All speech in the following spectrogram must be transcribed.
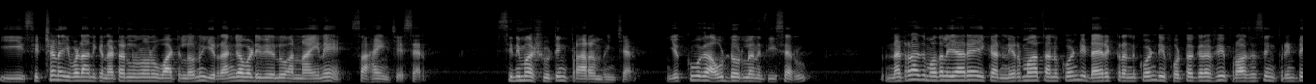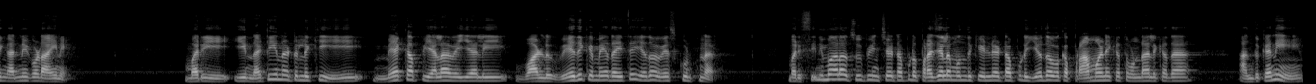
ఈ శిక్షణ ఇవ్వడానికి నటనలోను వాటిలోనూ ఈ రంగవడివేలు అన్న ఆయనే సహాయం చేశారు. సినిమా షూటింగ్ ప్రారంభించారు. ఎక్కువగా అవుట్డోర్లోనే తీశారు. నటరాజు మొదలయ్యారే ఇక నిర్మాత అనుకోండి డైరెక్టర్ అనుకోండి ఫోటోగ్రఫీ ప్రాసెసింగ్ ప్రింటింగ్ అన్నీ కూడా ఆయనే. మరి ఈ నటీనటులకి మేకప్ ఎలా వేయాలి? వాళ్ళు వేదిక మీద అయితే ఏదో వేసుకుంటున్నారు. మరి సినిమాలో చూపించేటప్పుడు ప్రజల ముందుకు వెళ్ళేటప్పుడు ఏదో ఒక ప్రామాణికత ఉండాలి కదా? అందుకని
